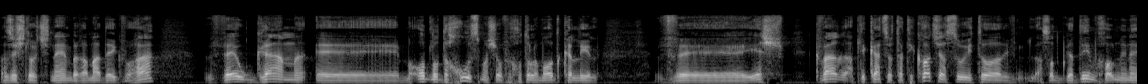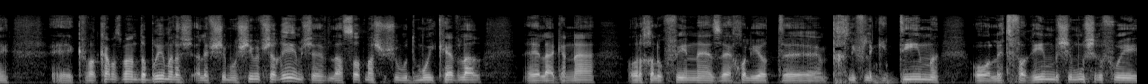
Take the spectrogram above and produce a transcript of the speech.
אז יש לו את שניהם ברמה די גבוהה, והוא גם אה, מאוד לא דחוס, מה שהופך אותו למאוד קליל. ויש כבר אפליקציות עתיקות שעשו איתו, לעשות בגדים וכל מיני, אה, כבר כמה זמן מדברים על, על שימושים אפשריים של לעשות משהו שהוא דמוי קבלר אה, להגנה, או לחלופין אה, זה יכול להיות תחליף לגידים או לתפרים בשימוש רפואי.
